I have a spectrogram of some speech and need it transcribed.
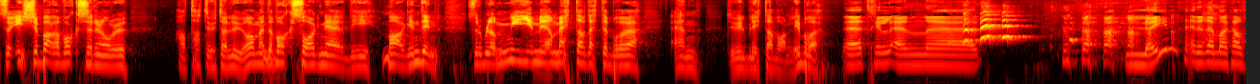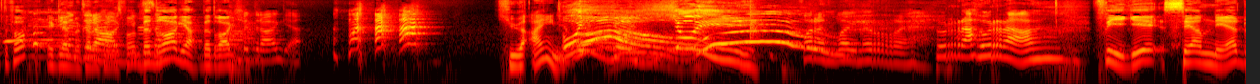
Så ikke bare vokser det når du har tatt det ut av lua, men det vokser òg ned i magen din. Så du blir mye mer mett av dette brødet enn du vil blitt av vanlig brød. Eh, trill en eh, Løgn, er det det man har kalt det for? Jeg glemmer hva det kalles for. Bedrag, ja. Bedrag. Bedrag, ja. 21. Oi, oi, oi! For en liner. Hurra, hurra. Frigi ser ned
